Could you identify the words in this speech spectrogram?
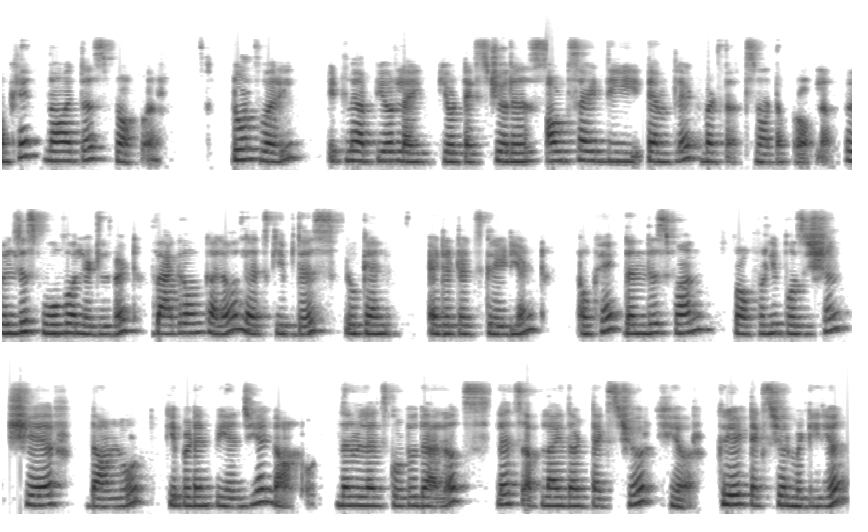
Okay, now it is proper. Don't worry, it may appear like your texture is outside the template, but that's not a problem. We'll just move a little bit. Background color, let's keep this. You can edit its gradient. Okay, then this one properly position, share, download, keep it in PNG and download. Then let's go to DIALux. Let's apply the texture here. Create texture material.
